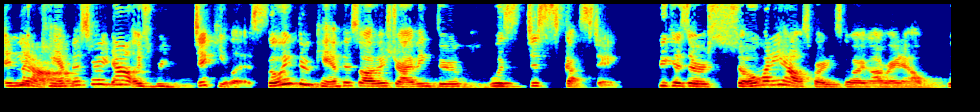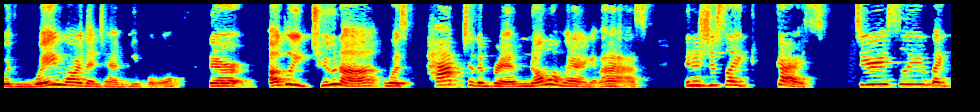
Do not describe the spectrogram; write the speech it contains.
And Yeah. like campus right now is ridiculous. Going through campus while I was driving through was disgusting because there are so many house parties going on right now with way more than 10 people. Their ugly tuna was packed to the brim, no one wearing a mask. And it's mm-hmm. just like, guys, seriously? Like,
